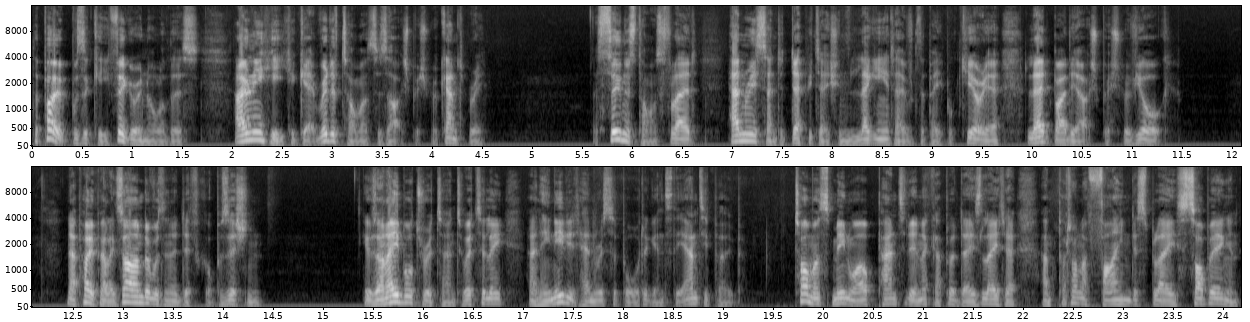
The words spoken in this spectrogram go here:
The Pope was a key figure in all of this. Only he could get rid of Thomas as Archbishop of Canterbury. As soon as Thomas fled, Henry sent a deputation legging it over to the papal curia, led by the Archbishop of York. Now, Pope Alexander was in a difficult position. He was unable to return to Italy, and he needed Henry's support against the anti pope. Thomas, meanwhile, panted in a couple of days later and put on a fine display, sobbing and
